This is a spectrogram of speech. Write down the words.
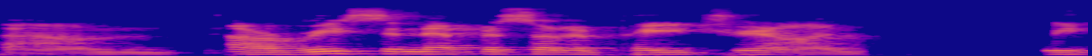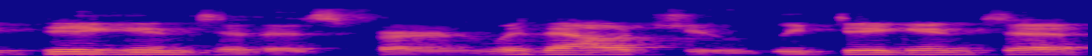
Um, our recent episode of Patreon, we dig into this, Fern, without you. We dig into,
